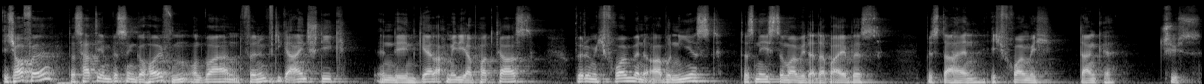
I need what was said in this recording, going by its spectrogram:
Ich hoffe, das hat dir ein bisschen geholfen und war ein vernünftiger Einstieg in den Gerlach Media Podcast. Würde mich freuen, wenn du abonnierst, das nächste Mal wieder dabei bist. Bis dahin, ich freue mich. Danke. Tschüss.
